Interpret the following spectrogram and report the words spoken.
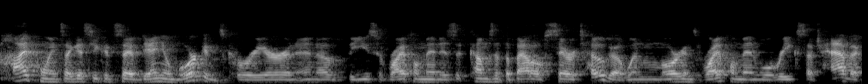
high points, I guess you could say, of Daniel Morgan's career and, and, of the use of riflemen is it comes at the Battle of Saratoga when Morgan's riflemen will wreak such havoc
